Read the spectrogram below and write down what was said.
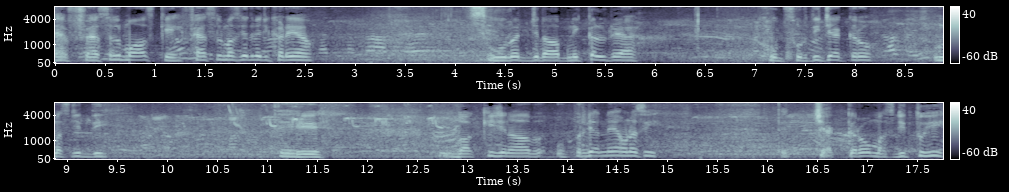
ਇਹ ਫੈਸਲ ਮਾਸਕ ਹੈ ਫੈਸਲ ਮਸਜਿਦ ਵਿੱਚ ਖੜੇ ਆ। ਸੂਰਜ ਜਨਾਬ ਨਿਕਲ ਰਿਹਾ ਹੈ। ਖੂਬਸੂਰਤੀ ਚੈੱਕ ਕਰੋ ਮਸਜਿਦ ਦੀ। ਤੇ ਬਾਕੀ ਜਨਾਬ ਉੱਪਰ ਜਾਂਦੇ ਹਾਂ ਹੁਣ ਅਸੀਂ। ਤੇ ਚੈੱਕ ਕਰੋ ਮਸਜਿਦ ਤੋਂ ਹੀ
